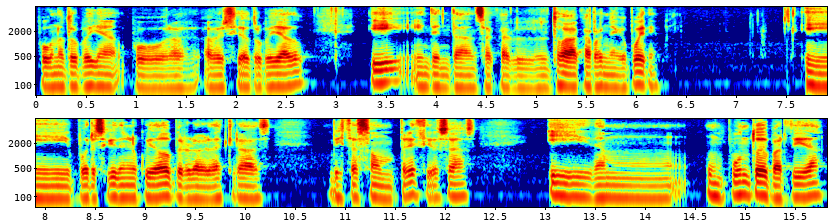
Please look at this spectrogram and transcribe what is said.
por, una atropella, por haber sido atropellado y intentan sacar toda la carroña que pueden. Y por eso hay que tener cuidado, pero la verdad es que las vistas son preciosas y dan un punto de partida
